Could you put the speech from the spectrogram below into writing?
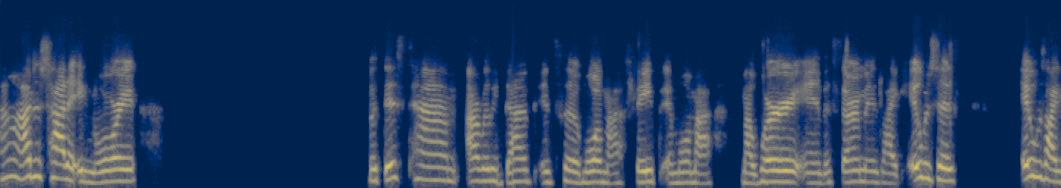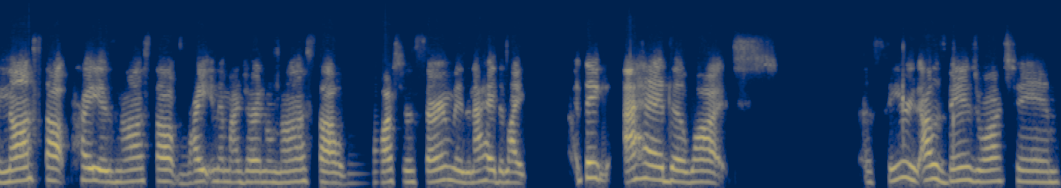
I don't know, I just try to ignore it. But this time, I really dived into more of my faith and more my my word and the sermons. Like it was just, it was like nonstop prayers, nonstop writing in my journal, nonstop watching sermons, and I had to like, I think I had to watch a series. I was binge watching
